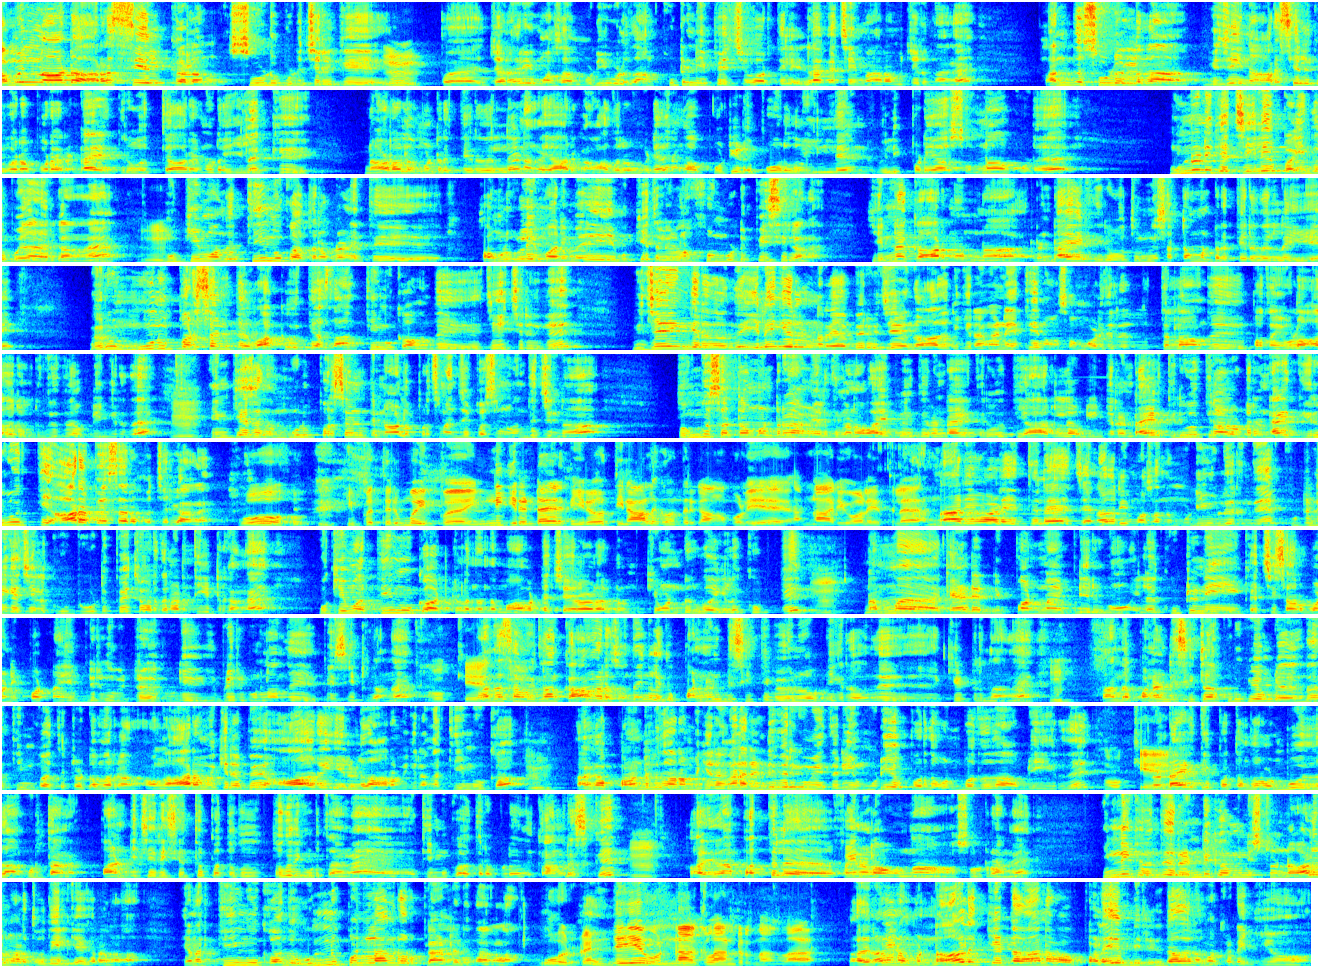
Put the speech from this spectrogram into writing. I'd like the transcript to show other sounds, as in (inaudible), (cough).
தமிழ்நாடு அரசியல் களம் சூடு பிடிச்சிருக்கு. இப்ப ஜனவரி மாசம் முடிவுல தான் கூட்டணி பேச்சுவார்த்தையில் எல்லா கட்சியுமே ஆரம்பிச்சிருந்தாங்க. அந்த சூழல்ல தான் விஜய் நான் அரசியலுக்கு வரப்போறேன் ரெண்டாயிரத்தி இருபத்தி ஆறு என்னோட இலக்கு. நாடாளுமன்ற தேர்தலில் நாங்க யாருக்கும் ஆதரவும் கிடையாது. நாங்க போட்டியிட போறதும் இல்லைன்னு வெளிப்படையா சொன்னா கூட முன்னணி கட்சிகளே பயந்து போய் தான் இருக்காங்க. முக்கியமா வந்து திமுக தரப்புல நேற்று அவங்களுக்குள்ளே மாறி மாறி முக்கிய தலைவர்கள்லாம் ஃபோன் போட்டு பேசியிருக்காங்க. என்ன காரணம்னா ரெண்டாயிரத்தி இருபத்தி ஒண்ணு சட்டமன்ற தேர்தல்லையே வெறும் மூணு பர்சன்ட் வாக்கு வித்தியாசம் தான் திமுக வந்து ஜெயிச்சிருக்கு. விஜய்ங்கிறது வந்து இளைஞர்கள் நிறைய பேர் விஜய் வந்து ஆதரிக்கிறாங்க. நேத்தே நம்ம சமூக வலைதளத்தெல்லாம் வந்து பார்த்தோம் எவ்வளவு ஆதரவு இருந்தது அப்படிங்கிறத. இன்கேஸ் அந்த மூணு பர்சன்ட் நாலு பர்சன்ட் அஞ்சு பர்சன்ட் வந்துச்சுன்னா தொங்கு சட்டமன்றமே அமையறதுக்கான வாய்ப்பு இருக்கு ரெண்டாயிரத்தி இருபத்தி ஆறுல அப்படின்ட்டு. ரெண்டாயிரத்தி இருபத்தி நாலு விட்டு ரெண்டாயிரத்தி இருபத்தி ஆறை பேச ஆரம்பிச்சிருக்காங்க. ஓ இப்ப திரும்ப இப்ப இன்னைக்கு ரெண்டாயிரத்தி இருபத்தி நாலுக்கு வந்திருக்காங்க போலயே அண்ணா அறிவாலயத்துல. அண்ணா அறிவாலயத்துல ஜனவரி மாசம் அந்த முடிவுல இருந்தே கூட்டணி கட்சிகளை கூப்பிட்டு கூப்பிட்டு பேச்சுவார்த்தை நடத்திக்கிட்டு இருக்காங்க. முக்கியமா திமுக ஆட்கள் அந்த மாவட்ட செயலாளர்கள் முக்கியமான நிர்வாகிகளை கூப்பிட்டு நம்ம கேண்டிடேட் நிப்பாட்டினா எப்படி இருக்கும்? இல்ல கூட்டணி கட்சி சார்பா நிப்பாட்டினா எப்படி இருக்கும்? வெற்றி எப்படி எப்படி இருக்கும்லாம் வந்து பேசிட்டு இருக்காங்க. அந்த சமயத்துல காங்கிரஸ் வந்து எங்களுக்கு பன்னெண்டு சீட்டு வேணும் அப்படிங்கறத வந்து கேட்டிருந்தாங்க. அந்த பன்னெண்டு சீட்லாம் கொடுக்கவே முடியாதுங்கிறத திமுக திட்டவட்டமா இருக்காங்க. அவங்க ஆரம்பிக்கிறப்ப ஆறு ஏழுல தான் ஆரம்பிக்கிறாங்க திமுக. ம். அவங்க பன்னெண்டுல இருந்து ஆரம்பிக்கிறாங்க. ஆனா ரெண்டு பேருக்குமே தெரியும் முடிய போறது ஒன்பது தான் அப்படிங்கிறது. ரெண்டாயிரத்தி பத்தொன்பது ஒன்பது தான் கொடுத்தாங்க. பாண்டிச்சேரி சேர்த்து பத்து தொகுதி- தொகுதி கொடுத்தாங்க திமுக தரப்புல இருந்து காங்கிரஸுக்கு. அதுதான் பத்துல ஃபைனல் ஆகும் தான் சொல்றாங்க. இன்னைக்கு வந்து ரெண்டு கம்யூனிஸ்டும் நாலு நாலு தொகுதிகள் கேக்குறாங்களாம். ஏன்னா திமுக வந்து ஒண்ணு பண்ணலாங்கிற ஒரு பிளான்ல இருந்தாங்களாம். ஓ ரெண்டையே ஒன்னாக்கலான் இருந்தாங்களா? அதனால நம்ம நாலு கேட்டாதான் நம்ம பழையபடி ரெண்டாவது நம்ம கிடைக்கும்.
